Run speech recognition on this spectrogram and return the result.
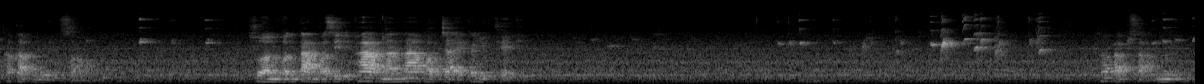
เท่ากับหมื่นสองส่วนผลต่างประสิทธิภาพนั้นน่าพอใจก็อยู่เครดิตเท่ากับสามหมื่น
